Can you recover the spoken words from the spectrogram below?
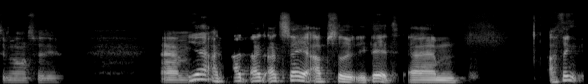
To be honest with you. Um, yeah, I'd, I'd, say it absolutely did. Um, I think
